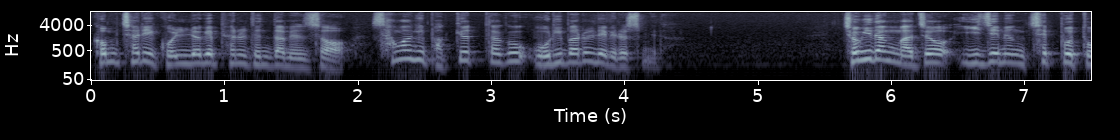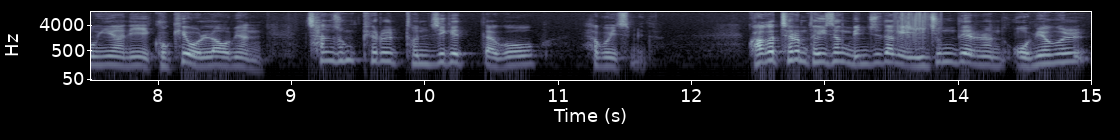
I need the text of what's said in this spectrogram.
검찰이 권력의 편을 든다면서 상황이 바뀌었다고 오리발을 내밀었습니다. 정의당마저 이재명 체포 동의안이 국회에 올라오면 찬성표를 던지겠다고 하고 있습니다. 과거처럼 더 이상 민주당의 이중대라는 오명을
